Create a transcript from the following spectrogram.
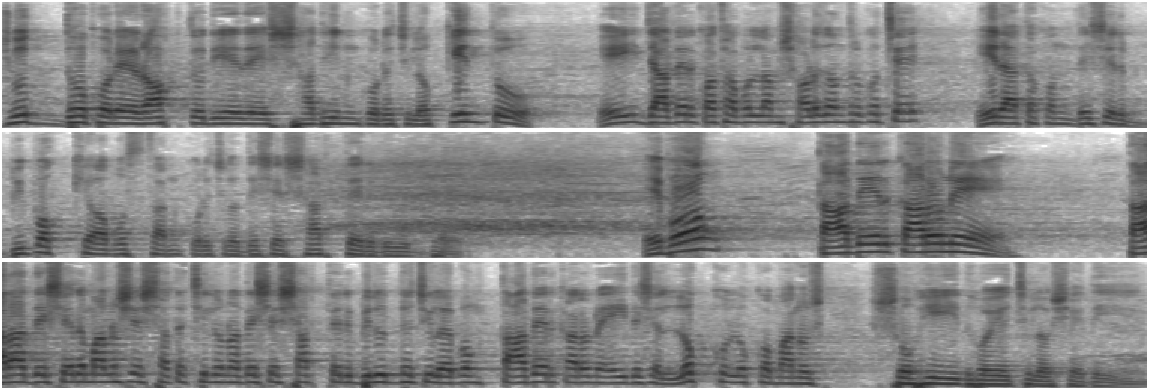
যুদ্ধ করে রক্ত দিয়ে দেশ স্বাধীন করেছিল। কিন্তু এই যাদের কথা বললাম ষড়যন্ত্র করছে, এরা তখন দেশের বিপক্ষে অবস্থান করেছিল দেশের স্বার্থের বিরুদ্ধে। এবং তাদের কারণে তারা দেশের মানুষের সাথে ছিল না, দেশের স্বার্থের বিরুদ্ধে ছিল এবং তাদের কারণে এই দেশের লক্ষ লক্ষ মানুষ শহীদ হয়েছিল সেদিন।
